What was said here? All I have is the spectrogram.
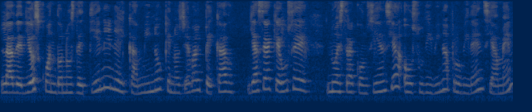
La de Dios cuando nos detiene en el camino que nos lleva al pecado, ya sea que use nuestra conciencia o su divina providencia. Amén.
